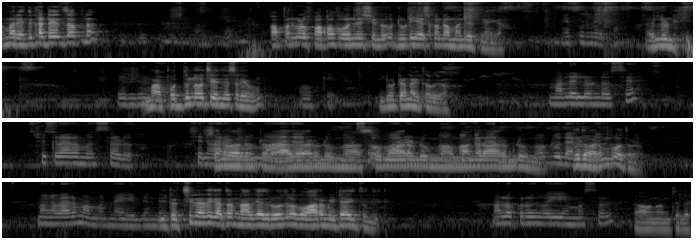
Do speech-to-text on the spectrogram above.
మరి ఎందుకంటే ఏం చెప్పిన పప్పని కూడా పాప ఫోన్ చేసిండు డ్యూటీ చేసుకొని రమ్మని చెప్పిన ఇక. ఎల్లుండి. మా పొద్దున్న ఏం చేస్తారు రేపు? ఓకే. డ్యూటీ అని అవుతుంది కదా. మళ్ళీ ఎల్లుండి వస్తే శుక్రవారం వస్తాడు. శనివారం ఉంటాడు ఆదివారం డుమ్మా సోమవారం డుమ్మా మంగళవారం డుమ్మా. బుధవారం పోతాడు. మంగళవారం అమ్మకి నైవేద్యం ఇటు వచ్చినది గతం నాలుగైదు రోజులు ఒక వారం ఇటే అవుతుంది. మళ్ళీ ఒకరోజు పోయి ఏం వస్తాడు అవును అంతేలే.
